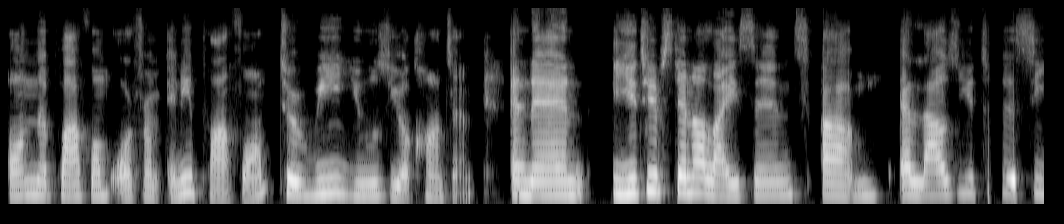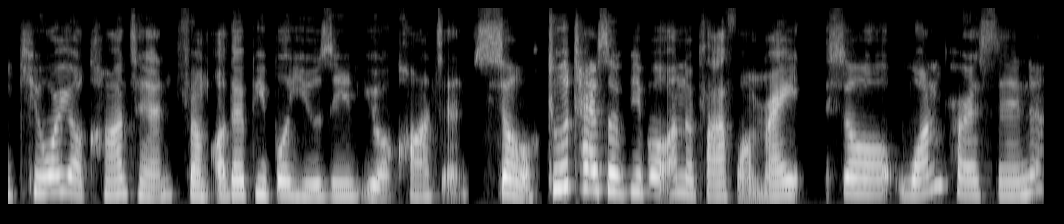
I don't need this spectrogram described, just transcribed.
on the platform or from any platform to reuse your content. And then YouTube standard license um, allows you to secure your content from other people using your content. So, two types of people on the platform, right? So, one person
